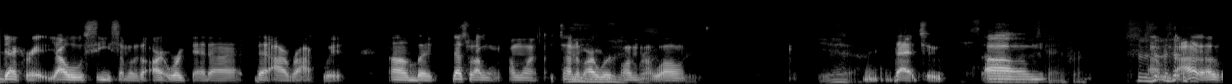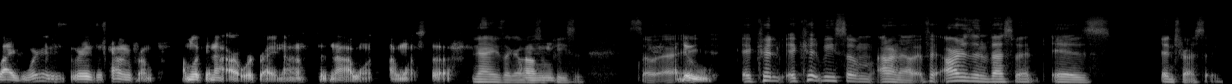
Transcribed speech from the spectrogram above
decorated. Y'all will see some of the artwork that uh that I rock with. Um, but that's what I want. I want a ton of artwork on my wall. Yeah, that too. So um, came from. I, I, was like, where is where is this coming from? I'm looking at artwork right now because now I want I want stuff. Now he's like, I want um, some pieces. So uh, I do. It, it, could it could be some I don't know if art as an investment is interesting.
